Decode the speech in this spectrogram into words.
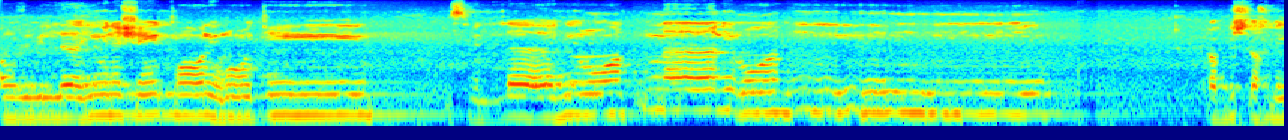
أعوذ بالله من الشيطان الرجيم بسم الله الرحمن الرحيم رب اشرح لي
